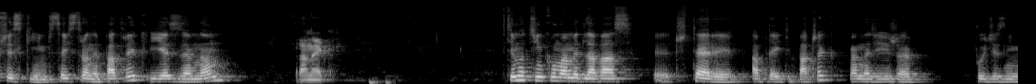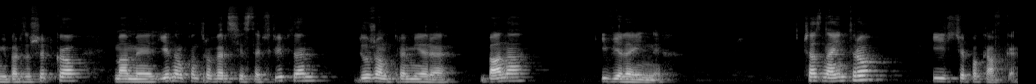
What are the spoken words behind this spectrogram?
wszystkim, z tej strony Patryk i jest ze mną Franek. W tym odcinku mamy dla Was y, cztery update'y paczek. Mam nadzieję, że pójdzie z nimi bardzo szybko. Mamy jedną kontrowersję z TypeScriptem, dużą premierę Bana i wiele innych. Czas na intro i idźcie po kawkę.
